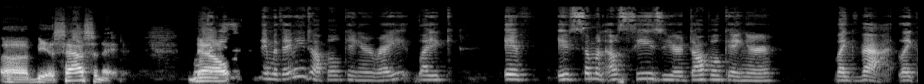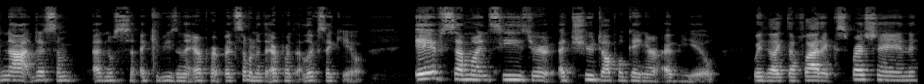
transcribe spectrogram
uh, be assassinated well, now it's the same with any doppelganger right like if if someone else sees your doppelganger like that, like not just some. I, know, I keep using the airport, but someone at the airport that looks like you. If someone sees you're a true doppelganger of you with like the flat expression,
